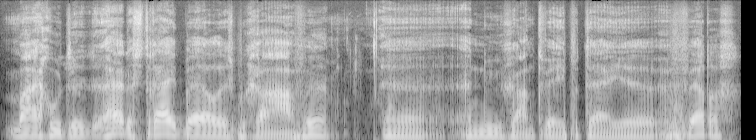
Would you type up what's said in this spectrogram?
maar goed, de, de, de strijdbijl is begraven. En nu gaan twee partijen verder.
